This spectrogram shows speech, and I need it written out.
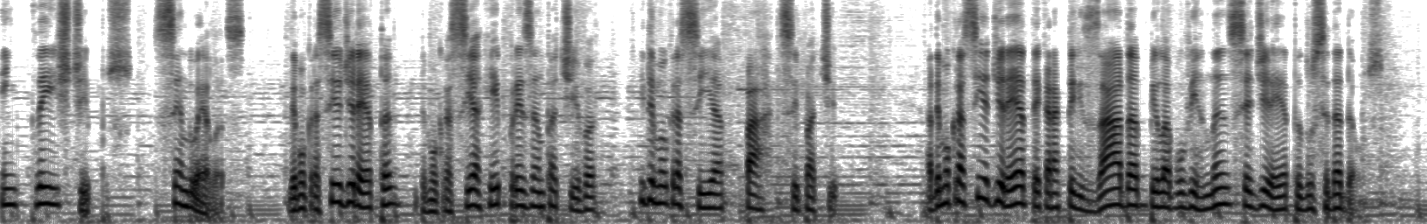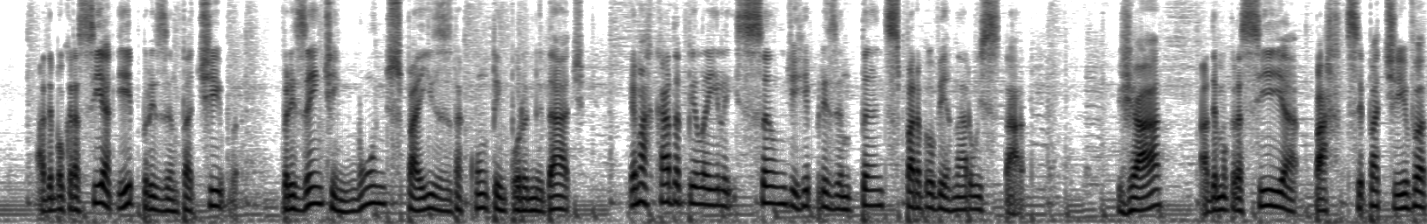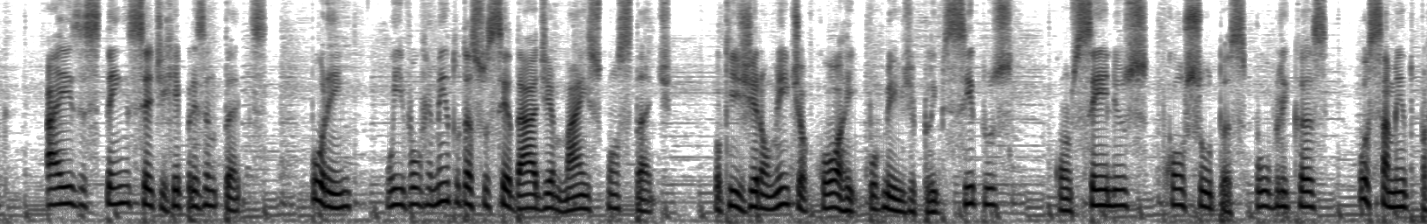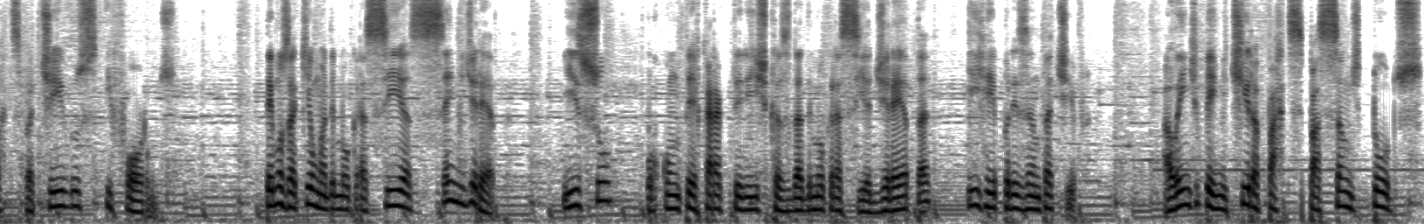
em três tipos, sendo elas democracia direta, democracia representativa e democracia participativa. A democracia direta é caracterizada pela governança direta dos cidadãos. A democracia representativa, presente em muitos países da contemporaneidade, é marcada pela eleição de representantes para governar o Estado. Já a democracia participativa, a existência de representantes. Porém, o envolvimento da sociedade é mais constante, o que geralmente ocorre por meio de plebiscitos, conselhos, consultas públicas, orçamento participativos e fóruns. Temos aqui uma democracia semidireta. Isso por conter características da democracia direta e representativa. Além de permitir a participação de todos,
